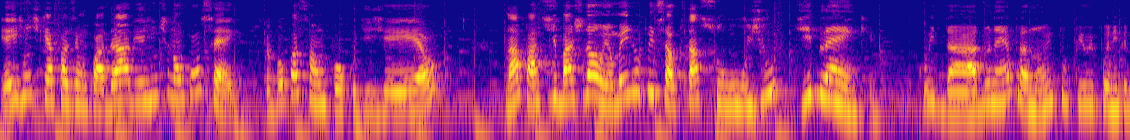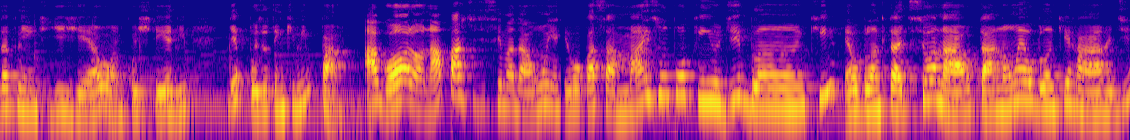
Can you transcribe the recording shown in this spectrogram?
E aí a gente quer fazer um quadrado e a gente não consegue. Eu vou passar um pouco de gel na parte de baixo da unha. O mesmo pincel que tá sujo de blank. Cuidado, né, para não entupir o hiponico da cliente de gel, ó, encostei ali, depois eu tenho que limpar. Agora, ó, na parte de cima da unha, eu vou passar mais um pouquinho de Blank, é o Blank tradicional, tá? Não é o Blank Hard,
